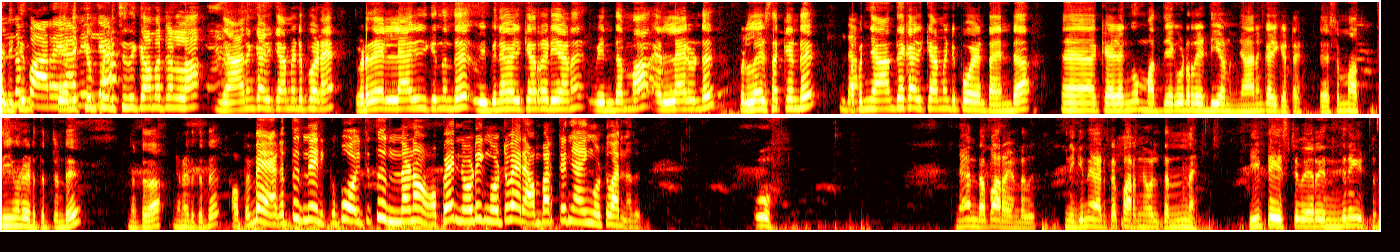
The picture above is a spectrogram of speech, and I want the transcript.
എനിക്ക് ഒന്നും എനിക്ക് പിടിച്ചു നിൽക്കാൻ പറ്റണില്ല. ഞാനും കഴിക്കാൻ വേണ്ടി പോണേ. ഇവിടെ എല്ലാരും ഇരിക്കുന്നുണ്ട്. വിപിന കഴിക്കാൻ റെഡിയാണ് വിന്തമ്മ എല്ലാരും ഉണ്ട് പിള്ളേഴ്സ് ഒക്കെ ഉണ്ട് അപ്പൊ ഞാൻ കഴിക്കാൻ വേണ്ടി പോയണ്ട എന്റെ കിഴങ്ങും മത്തിയൊക്കെ ഇവിടെ റെഡിയാണ് ഞാനും കഴിക്കട്ടെ. ശേഷം മത്തിയും കൂടെ എടുത്തിട്ടുണ്ട്. എന്നിട്ടതാ ഇങ്ങനെ എടുത്തിട്ട് അപ്പൊ വേഗം തിന്ന്. എനിക്ക് പോയിട്ട് തിന്നണോ. അപ്പൊ എന്നോട് ഇങ്ങോട്ട് വരാൻ പറഞ്ഞ ഞാൻ ഇങ്ങോട്ട് വന്നത്. ഓ ഞാൻ എന്താ പറയേണ്ടത്? എനിക്ക് നേരത്തെ പറഞ്ഞ പോലെ തന്നെ. ഈ ടേസ്റ്റ് വേറെ എന്തിനു കിട്ടും?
